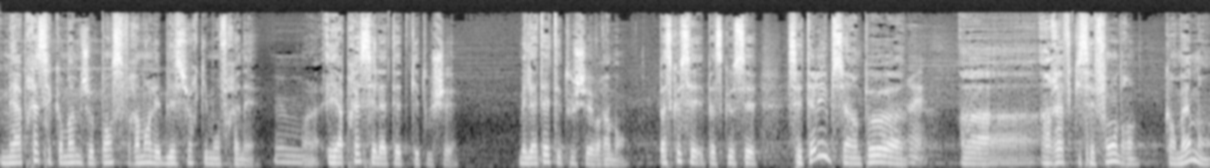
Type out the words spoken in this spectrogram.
Mais après, c'est quand même, je pense, vraiment les blessures qui m'ont freiné. Mm. Voilà. Et après, c'est la tête qui est touchée. Mais la tête est touchée vraiment. Parce que c'est parce que c'est c'est terrible. C'est un peu euh, ouais. un rêve qui s'effondre quand même. Mm.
